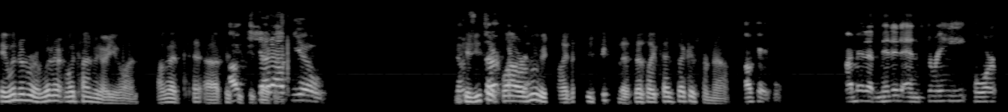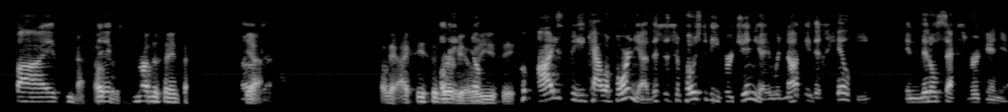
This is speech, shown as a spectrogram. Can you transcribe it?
Hey, what number? What are- what timing are you on? I'm at 10, uh, 52 oh, shut seconds. up, you. Don't Because you said flower movie. Like that's ridiculous. That's like 10 seconds from now. Okay, I'm at a minute and three, four, five. Yeah. Okay. six. We're on the same. thing. Yeah. Okay. Okay. I see suburbia. no. What do you see? I see California. This is supposed to be Virginia. It would not be this hilly in Middlesex, Virginia.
